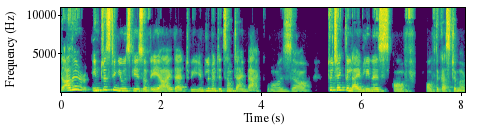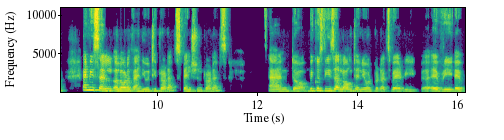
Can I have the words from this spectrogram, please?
the other interesting use case of ai that we implemented some time back was uh, to check the liveliness of of the customer. And we sell a lot of annuity products, pension products. And uh, because these are long tenured products where we uh, every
